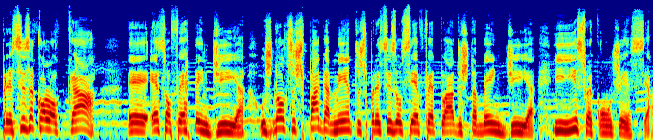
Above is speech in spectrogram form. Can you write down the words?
Precisa colocar é, essa oferta em dia. Os nossos pagamentos precisam ser efetuados também em dia. E isso é com urgência.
